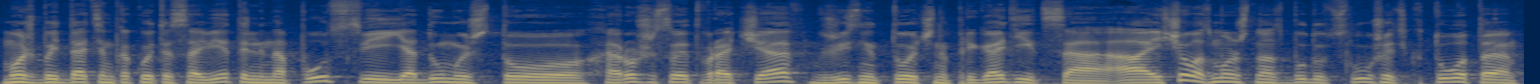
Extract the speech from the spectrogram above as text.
Может быть, дать им какой-то совет или напутствие. Я думаю, что хороший совет врача в жизни точно пригодится. А еще, возможно, нас будут слушать кто-то,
